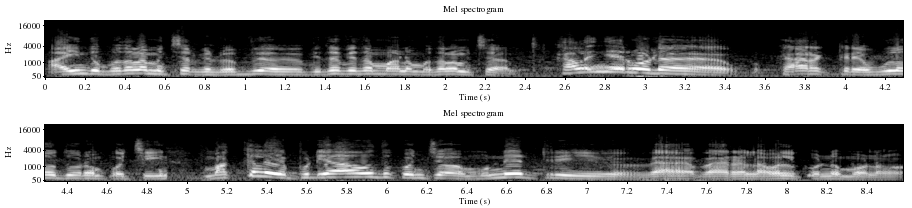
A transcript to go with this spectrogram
ஐந்து முதலமைச்சர்கள் வெவ்வே- விதவிதமான முதலமைச்சர் கலைஞரோட கேரக்டர் எவ்வளோ தூரம் போச்சு மக்களை எப்படியாவது கொஞ்சம் முன்னேற்றி வே வேறு லெவல் கொண்டு போனோம்.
